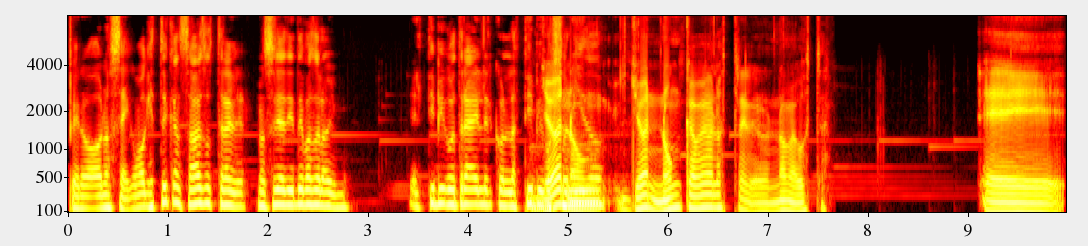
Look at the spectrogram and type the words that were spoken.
pero no sé, como que estoy cansado de esos trailers, no sé si a ti te pasa lo mismo. El típico trailer con los típicos yo sonidos. yo nunca veo los trailers, no me gusta. Eh,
